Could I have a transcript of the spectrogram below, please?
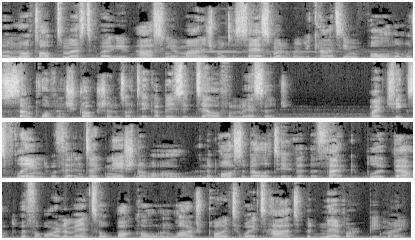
I'm not optimistic about you passing your management assessment when you can't even follow the most simple of instructions or take a basic telephone message. My cheeks flamed with the indignation of it all, and the possibility that the thick blue belt with the ornamental buckle and large pointy white hat would never be mine.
